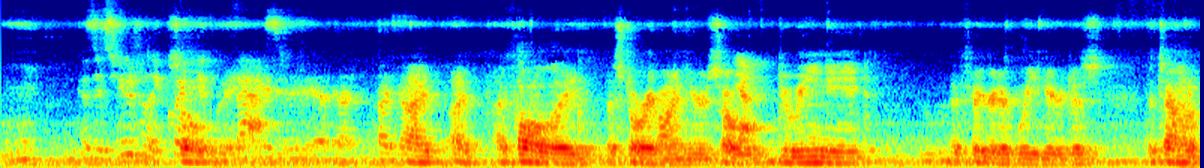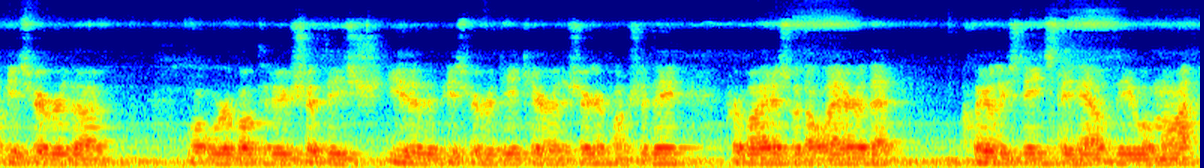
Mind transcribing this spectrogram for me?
Mm-hmm. Because it's usually quick So, and fast. I, I, I- I follow the, the storyline here, so Yeah. do we need, the figurative we here, does the town of Peace River, the, what we're about to do, should the, either the Peace River daycare or the Sugar Plum, should they provide us with a letter that clearly states they have, they will not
